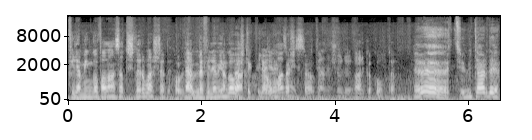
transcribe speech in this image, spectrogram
Flamingo falan satışları başladı. Tabii, Pembe tabii. flamingo var. Yaklaştık, plaja Almaz mıyız? abi. Bir tane şöyle arka koltuğa. Evet. Ümit Erdem.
